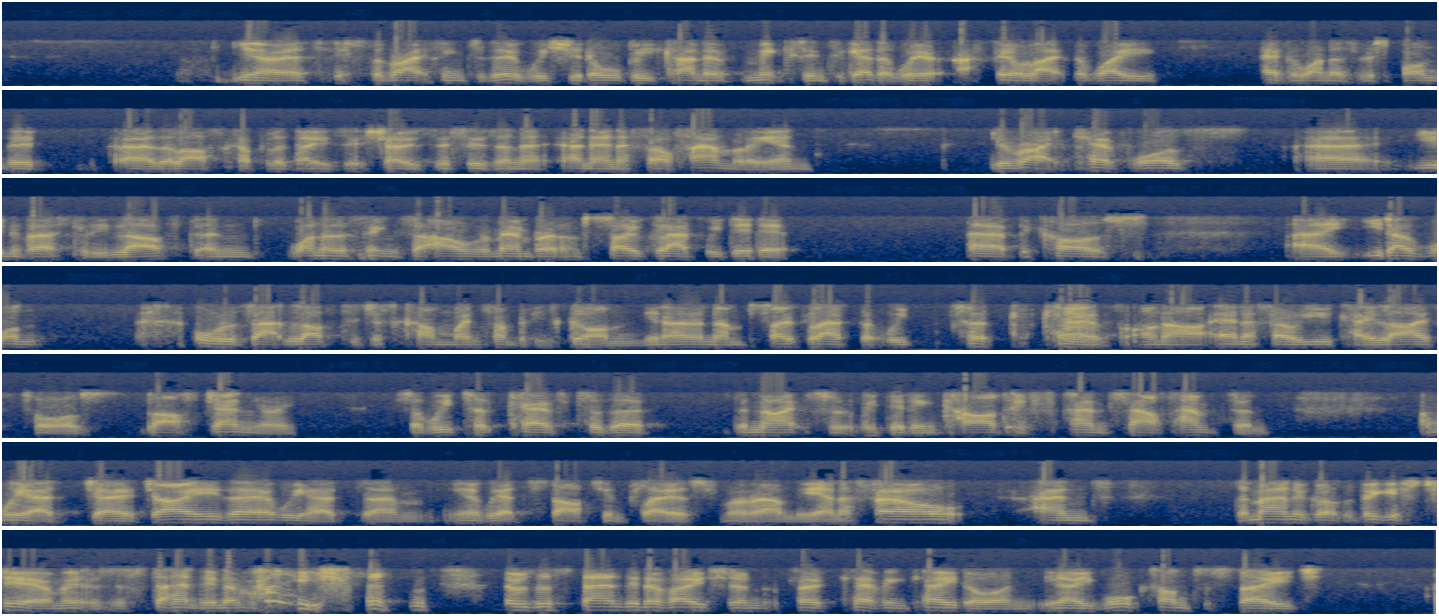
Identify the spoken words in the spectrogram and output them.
you know, it's, it's the right thing to do. We should all be kind of mixing together. We I feel like the way everyone has responded uh, the last couple of days, it shows this is an, an NFL family. And you're right, Kev was uh, universally loved. And one of the things that I'll remember, and I'm so glad we did it, uh, because uh, you don't want all of that love to just come when somebody's gone, you know. And I'm so glad that we took Kev on our NFL UK live tours last January. So we took Kev to the the nights that we did in Cardiff and Southampton, and we had Jay Ajayi there. We had um, you know we had starting players from around the NFL, and the man who got the biggest cheer. I mean, it was a standing ovation. there was a standing ovation for Kevin Cadle, and you know he walked onto stage,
